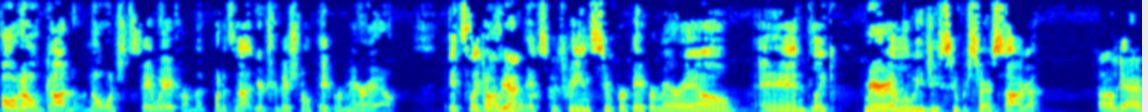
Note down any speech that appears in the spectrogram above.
oh no, god no, no one should stay away from it, but it's not your traditional Paper Mario. It's like a Okay. weird mix between Super Paper Mario and like Mario and Luigi Superstar Saga. Okay.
